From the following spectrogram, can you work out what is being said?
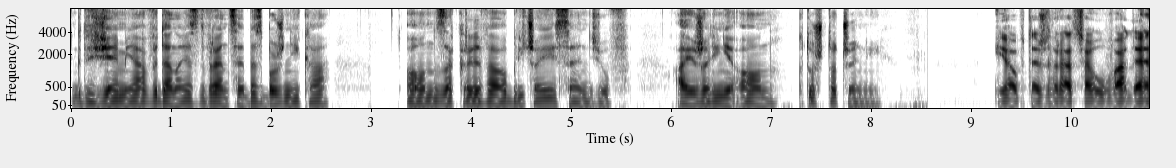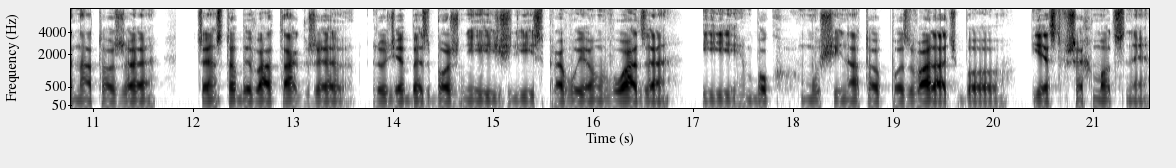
Gdy ziemia wydana jest w ręce bezbożnika, on zakrywa oblicze jej sędziów, a jeżeli nie on, któż to czyni? Job też zwraca uwagę na to, że często bywa tak, że ludzie bezbożni i źli sprawują władzę i Bóg musi na to pozwalać, bo jest wszechmocny.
